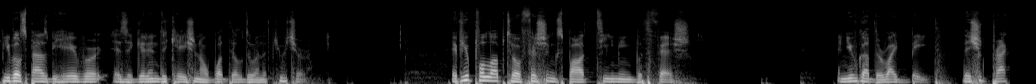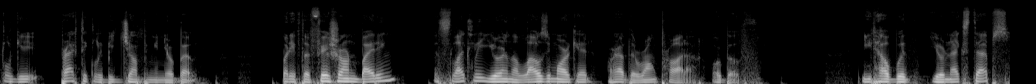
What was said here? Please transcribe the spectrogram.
people's past behavior is a good indication of what they'll do in the future. If you pull up to a fishing spot teeming with fish, and you've got the right bait, they should practically practically be jumping in your boat. But if the fish aren't biting, it's likely you're in a lousy market or have the wrong product or both. Need help with your next steps?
